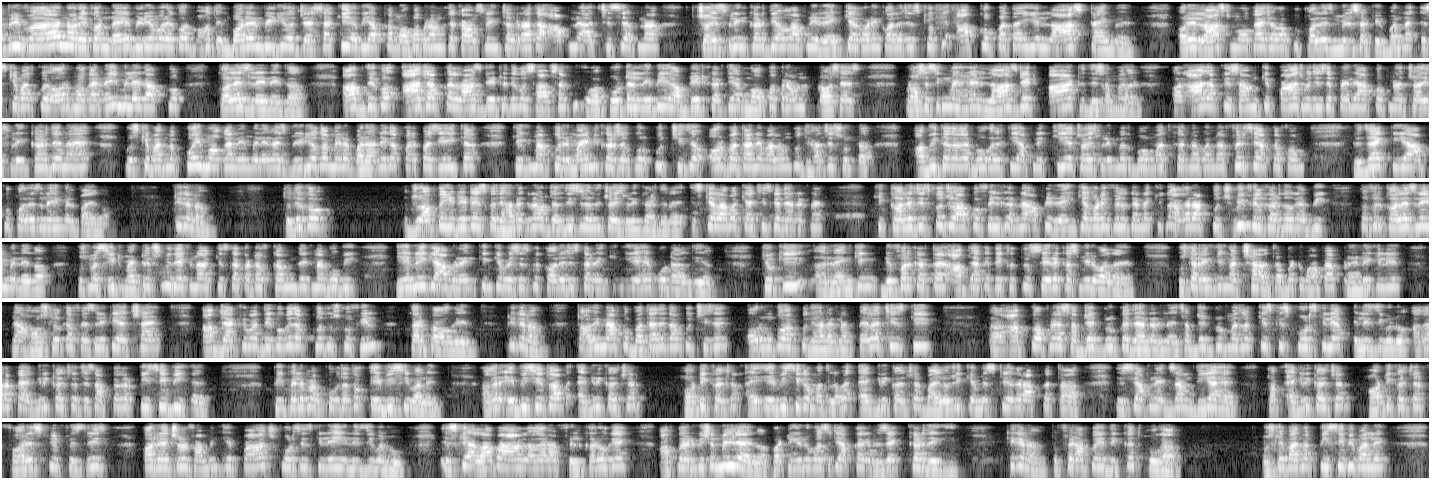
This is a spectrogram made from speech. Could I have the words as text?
Everyone और एक और नए वीडियो में और एक और बहुत इंपॉर्टेंट वीडियो जैसा कि अभी आपका मॉपअप राउंड का काउंसलिंग चल रहा था, आपने अच्छे से अपना चॉइस फिलिंग कर दिया होगा, अपनी रैंक के अकॉर्डिंग कॉलेजेस क्योंकि आपको पता है ये लास्ट टाइम है, और ये लास्ट मौका है जब आपको कॉलेज मिल सके, वरना इसके बाद कोई और मौका नहीं मिलेगा आपको कॉलेज लेने का। आप देखो, आज आपका लास्ट डेट है, देखो साफ़ साफ़ पोर्टल ने भी अपडेट कर दिया मॉपअप राउंड प्रोसेस प्रोसेसिंग में है लास्ट डेट आठ दिसंबर। और आज आपके शाम के पाँच बजे से पहले आपको अपना चॉइस लिंक कर देना है। उसके बाद में कोई मौका नहीं मिलेगा। इस वीडियो का मेरा बनाने का पर्पज़ यही था, क्योंकि मैं आपको रिमाइंड कर सकूँ और कुछ चीज़ें और बताने वाला हूँ उनको ध्यान से सुनना। अभी तक अगर वो गलती आपने की है चॉइस फिलिंग में तो वो मत करना, वरना फिर से आपका फॉर्म रिजेक्ट किया आपको कॉलेज नहीं मिल पाएगा। ठीक है ना? तो देखो, जो आपका ये डेट है, इसका ध्यान रखना है और जल्दी से जल्दी चॉइस फिलिंग कर देना है। इसके अलावा क्या चीज़ का ध्यान रखना है? कि कॉलेजेस को जो आपको फिल करना है, अपनी रैंक के अकॉर्डिंग फिल करना है, क्योंकि अगर आप कुछ भी फिल कर दोगे अभी तो फिर कॉलेज नहीं मिलेगा। उसमें सीट मैट्रिक्स भी देखना, किसका कट ऑफ़ कम देखना वो भी। ये नहीं कि आप रैंकिंग के बेसिस पे कॉलेजेस का रैंकिंग ये है, वो डाल दिया। क्योंकि रैंकिंग डिफर करता है, आप जाके देख सकते हो, शेर कश्मीर वाला है। उसका रैंकिंग अच्छा आता है बट वहाँ पे आप रहने के लिए ना हॉस्टल का फैसिलिटी अच्छा है। आप जाके वहाँ देखोगे तो आप खुद उसको फील कर पाओगे। ठीक है ना? तो अभी मैं आपको बता देता हूँ कुछ चीज़ें, और उनको आपको ध्यान रखना पहला चीज़ की आपको अपना सब्जेक्ट ग्रुप का ध्यान रखना है। सब्जेक्ट ग्रुप मतलब किस किस कोर्स के लिए आप एलिजिबल हो? अगर आपका एग्रीकल्चर जैसे आपका अगर पीसीबी है पी पहले मैं आपको बताता हूँ एबीसी वाले। अगर एबीसी तो आप एग्रीकल्चर हॉर्टिकल्चर एबीसी का मतलब है एग्रीकल्चर बायोलॉजी केमिस्ट्री अगर आपका था, जिससे आपने एग्ज़ाम दिया है तो आप एग्रीकल्चर हॉर्टिकल्चर फॉरेस्ट्री फिशरीज और नेचुरल फ़ार्मिंग ये पाँच कोर्सेज के लिए एलिजिबल हो। इसके अलावा अगर आप फिल करोगे, आपको एडमिशन मिल जाएगा बट यूनिवर्सिटी आपका रिजेक्ट कर देगी। ठीक है ना? तो फिर आपको ये दिक्कत होगा। उसके बाद में पीसीबी वाले,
